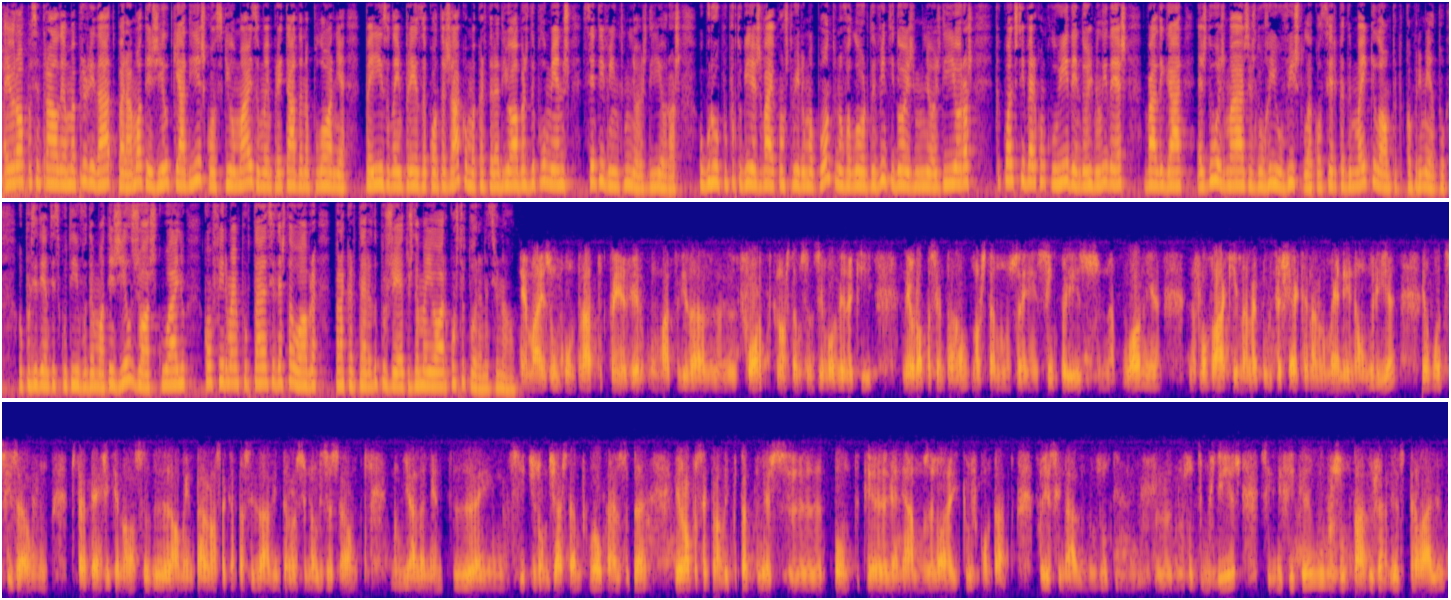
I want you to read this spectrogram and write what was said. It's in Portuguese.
Europa Central é uma prioridade para a Motengil, que há dias conseguiu mais uma empreitada na Polónia, país onde a empresa conta já com uma carteira de obras de pelo menos 120 milhões de euros. O grupo português vai construir uma ponte no valor de 22 milhões de euros, que quando estiver concluída em 2010 vai ligar as duas margens do rio Vístula com cerca de meio quilómetro de comprimento. O presidente executivo da Motengil, Jorge Coelho, confirma a importância desta obra para a carteira de projetos da maior construtora nacional. É mais um contrato que tem a ver com uma atividade forte que nós estamos a desenvolver aqui na Europa Central. Nós estamos em cinco países, na Polónia, na Eslováquia, na República Checa, na Roménia e na Hungria. É uma decisão estratégica nossa de aumentar a nossa capacidade de internacionalização, nomeadamente em sítios onde já estamos, como é o caso da Europa Central. E, portanto, esse ponte que ganhámos agora e que o contrato foi assinado nos últimos, nos últimos dias, significa o resultado já desse trabalho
